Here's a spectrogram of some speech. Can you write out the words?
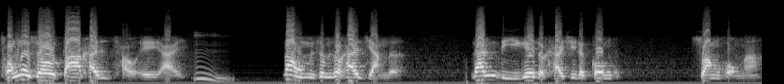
从那时候大家开始炒 AI，嗯。那我们什么时候开始讲的？那二月就开始的攻双红啊，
